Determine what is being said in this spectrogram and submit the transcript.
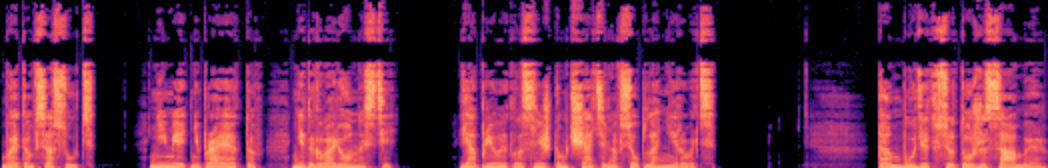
в этом вся суть. Не иметь ни проектов, ни договоренностей. Я привыкла слишком тщательно все планировать. Там будет все то же самое,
